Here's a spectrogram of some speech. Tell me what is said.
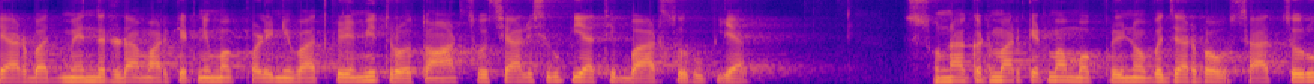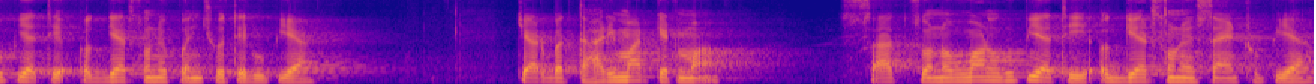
ત્યારબાદ મેંદરડા માર્કેટની મગફળીની વાત કરીએ મિત્રો, તો આઠસો ચાલીસ રૂપિયાથી બારસો રૂપિયા. જુનાગઢ માર્કેટમાં મગફળીનો બજાર ભાવ સાતસો રૂપિયાથી અગિયારસો ને પંચોતેર રૂપિયા. ત્યારબાદ ધારી માર્કેટમાં સાતસો નવ્વાણું રૂપિયાથી અગિયારસો ને સાઠ રૂપિયા.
